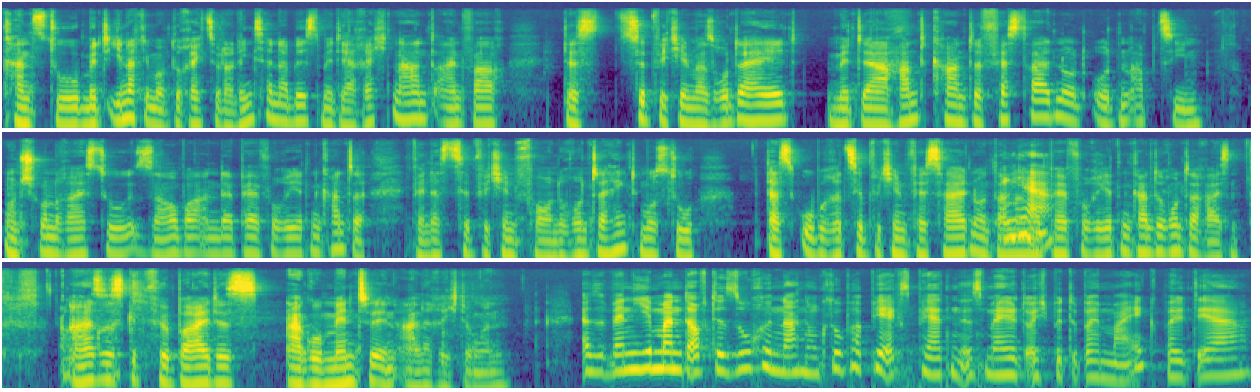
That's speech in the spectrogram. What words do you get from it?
kannst du mit, je nachdem, ob du Rechts- oder Linkshänder bist, mit der rechten Hand einfach das Zipfelchen, was runterhält, mit der Handkante festhalten und unten abziehen. Und schon reißt du sauber an der perforierten Kante. Wenn das Zipfelchen vorne runterhängt, musst du das obere Zipfelchen festhalten und dann an Ja. der perforierten Kante runterreißen. Oh also es Gott. gibt für beides Argumente in alle Richtungen. Also wenn jemand auf der Suche nach einem Klopapierexperten ist, meldet euch bitte bei Mike, weil der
